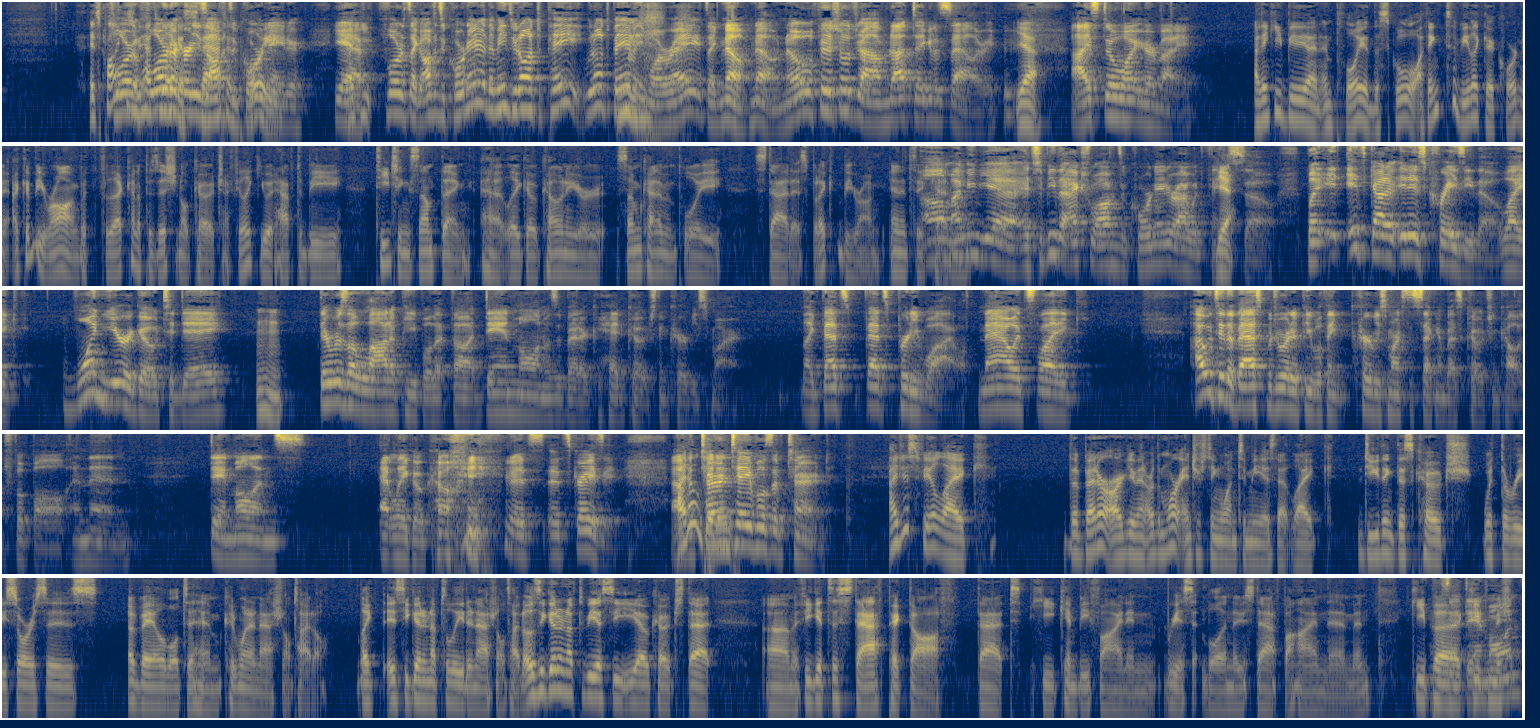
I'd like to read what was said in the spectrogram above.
It's probably Florida, Florida like heard he's offensive employee. coordinator. Yeah, Like you- Florida's like offensive coordinator. That means we don't have to pay. We don't have to pay him mm-hmm. anymore, right? It's like no, no, no official job. I'm not taking a salary. Yeah. I still want your money. I think he'd be an employee of the school. I think to be like a coordinator, I could be wrong, but for that kind of positional coach, I feel like you would have to be teaching something at Lake Oconee or some kind of employee status. But I could be wrong, and it's Um. I mean, yeah, it should be the actual offensive coordinator. I would think Yeah. so. But it, it's got to. It is crazy though. Like one year ago today, Mm-hmm. there was a lot of people that thought Dan Mullen was a better head coach than Kirby Smart. Like that's that's pretty wild. Now it's like I would say the vast majority of people think Kirby Smart's the second best coach in college football, and then Dan Mullen's at Lake Oconee. it's it's crazy. Uh, I don't the get it. turntables have turned. I just feel like the better argument or the more interesting one to me is that like, do you think this coach with the resources available to him could win a national title? Like, is he good enough to lead a national title? Is he good enough to be a CEO coach that, um, if he gets his staff picked off, that he can be fine and reassemble a new staff behind them and keep Dan keep Mullen?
